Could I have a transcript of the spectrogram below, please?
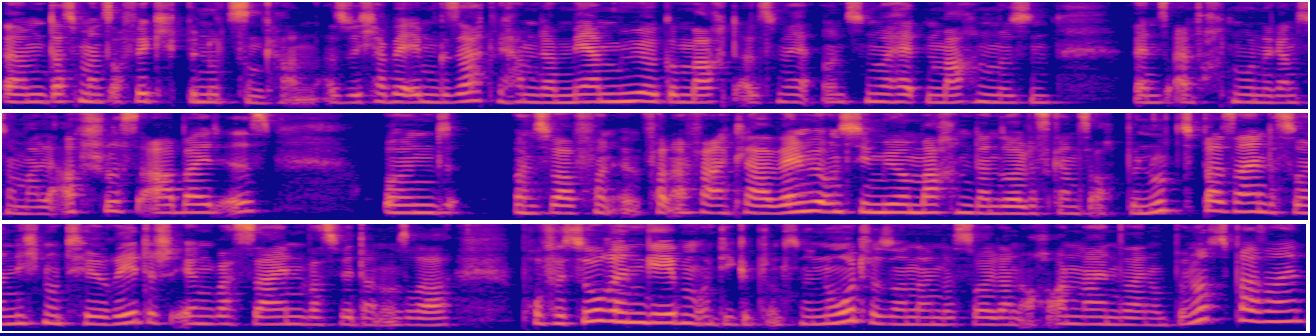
ähm, dass man es auch wirklich benutzen kann. Also ich habe ja eben gesagt, wir haben da mehr Mühe gemacht, als wir uns nur hätten machen müssen, wenn es einfach nur eine ganz normale Abschlussarbeit ist. Und uns war von, von Anfang an klar, wenn wir uns die Mühe machen, dann soll das Ganze auch benutzbar sein. Das soll nicht nur theoretisch irgendwas sein, was wir dann unserer Professorin geben und die gibt uns eine Note, sondern das soll dann auch online sein und benutzbar sein.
